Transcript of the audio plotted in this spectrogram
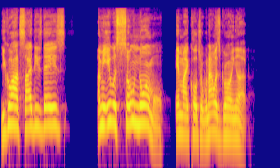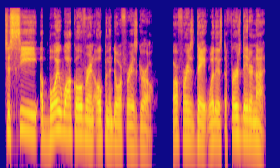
You go outside these days, I mean, it was so normal in my culture when I was growing up to see a boy walk over and open the door for his girl or for his date, whether it's the first date or not.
